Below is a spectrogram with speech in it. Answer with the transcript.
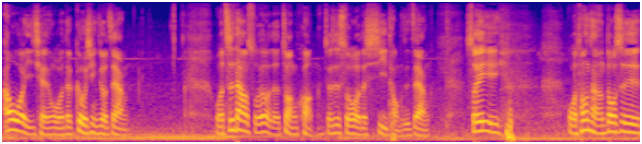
啊。我以前我的个性就这样。我知道所有的状况，就是所有的系统是这样，所以 我通常都是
